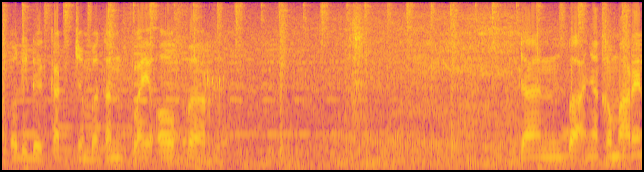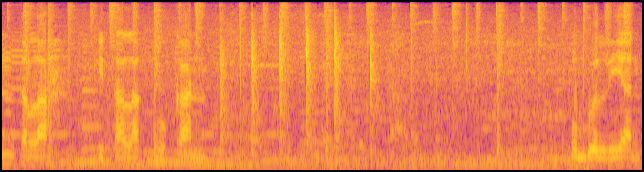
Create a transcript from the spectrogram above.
atau di dekat jembatan flyover. Dan baknya kemarin telah kita lakukan pembelian.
